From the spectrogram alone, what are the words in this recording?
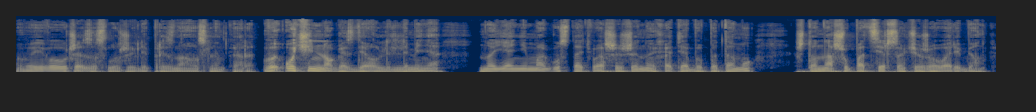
«Вы его уже заслужили», — призналась Ленкара. «Вы очень много сделали для меня, но я не могу стать вашей женой хотя бы потому, что ношу под сердцем чужого ребенка.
